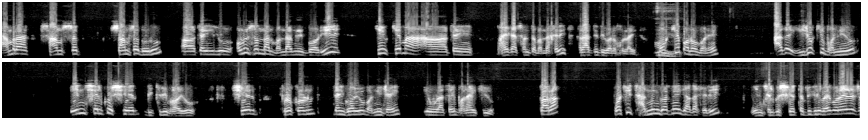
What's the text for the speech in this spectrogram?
हाम्रा सांसद सांसदहरू चाहिँ यो अनुसन्धान भन्दा पनि बढी के केमा चाहिँ भएका छन् त भन्दाखेरि राजनीति गर्नको लागि। म के भनौँ भने आज हिजो के भनियो एनसेलको सेयर बिक्री भयो सेयर प्रकरण चाहिँ गयो भन्ने चाहिँ एउटा चाहिँ भनाइ थियो। तर पछि छानबिन गर्ने जाँदाखेरि एनसेलको सेयर त बिक्री भएको रहेछ।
